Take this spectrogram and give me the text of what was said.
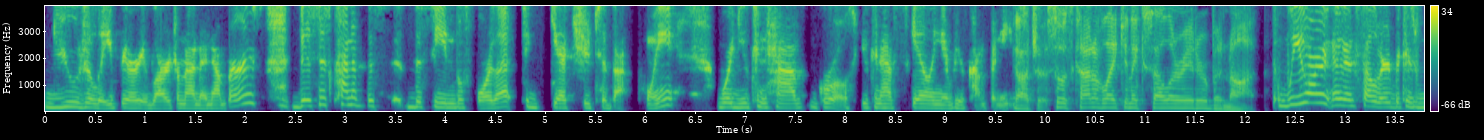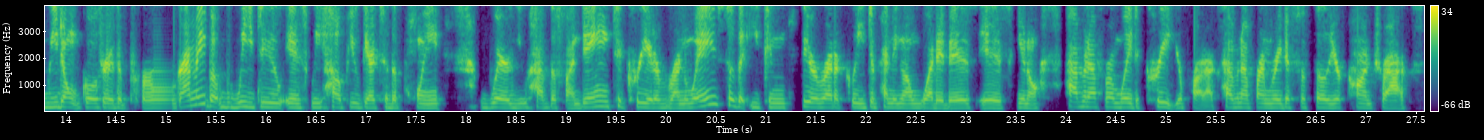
usually very large amount of numbers. This is kind of the, the scene before that to get you to that point where you can have growth, you can have scaling of your company. Gotcha. So it's kind of like an accelerator, but not. We aren't an accelerator because we don't go through the programming, but what we do is we help you get to the point where you have the funding to create a runway so that you can theoretically, depending on what it is, is, you know, have enough runway to create your products, have enough runway to fulfill your contracts,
